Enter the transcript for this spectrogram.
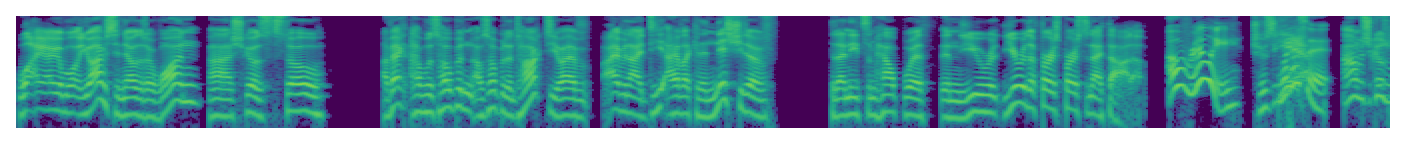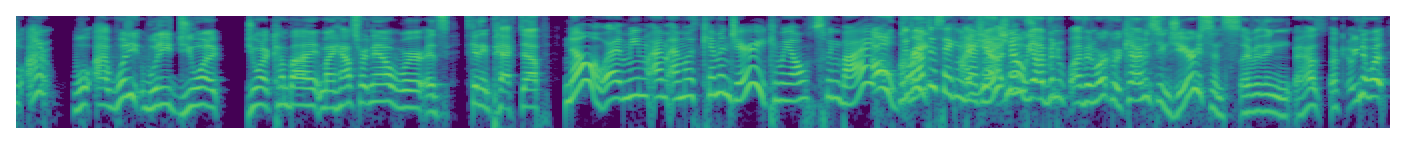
why? I, well, you obviously know that I won." Uh, she goes, "So, I've act- I was hoping I was hoping to talk to you. I have I have an idea. I have like an initiative." That I need some help with, and you were you were the first person I thought of. Oh really? She goes, "Yeah." is it? Um, she goes, well, I don't. Well, I, what do you? What do you? Do you want to do you want to come by my house right now? Where it's it's getting packed up. No, I mean I'm I'm with Kim and Jerry. Can we all swing by? Oh, great! We'd love to say I- congratulations. yeah, no, yeah, I've been I've been working with. I haven't seen Jerry since everything. How's, okay, you know what?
